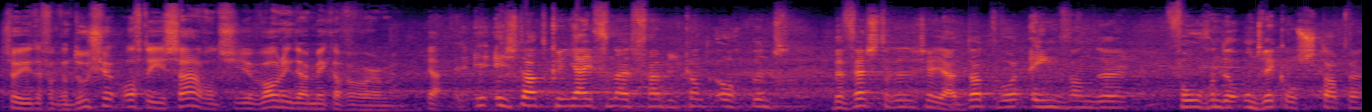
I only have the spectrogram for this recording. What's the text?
zodat je ervan kan douchen. Of dat je s'avonds je woning daarmee kan verwarmen. Ja, is dat, kun jij vanuit fabrikant oogpunt bevestigen? Zeg, ja, dat wordt een van de volgende ontwikkelstappen?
